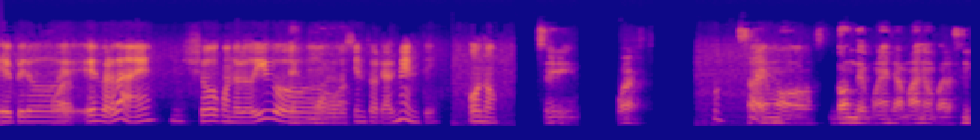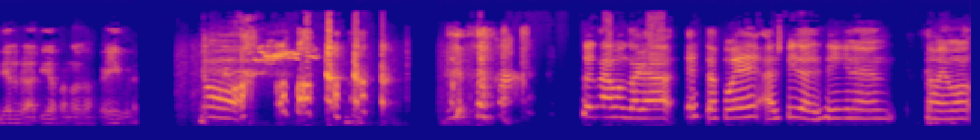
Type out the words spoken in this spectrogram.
Eh, pero Bueno. eh, es verdad, ¿eh? Yo cuando lo digo lo bueno. siento realmente. ¿O no? Sí, bueno. Oh, Sabemos dónde pones la mano para sentir los latidos cuando ves las películas. No. Cerramos acá. Esto fue Al filo del cine. Nos vemos.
